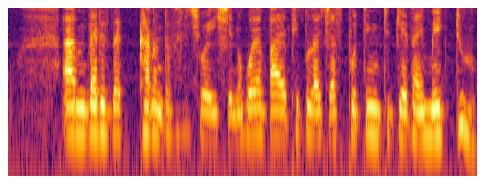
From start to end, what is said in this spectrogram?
Um, that is the current of situation whereby people are just putting together a make do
